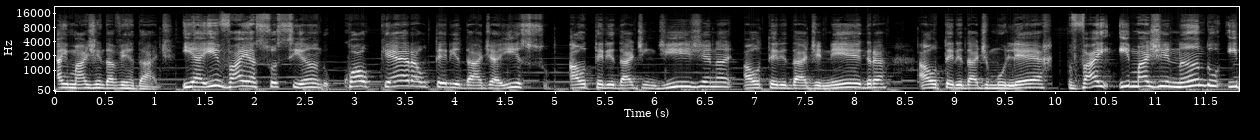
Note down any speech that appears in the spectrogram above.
a imagem da verdade. E aí vai associando qualquer alteridade a isso, a alteridade indígena, a alteridade negra, a alteridade mulher, vai imaginando e,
